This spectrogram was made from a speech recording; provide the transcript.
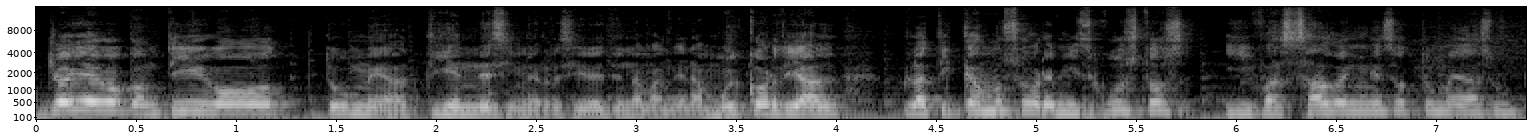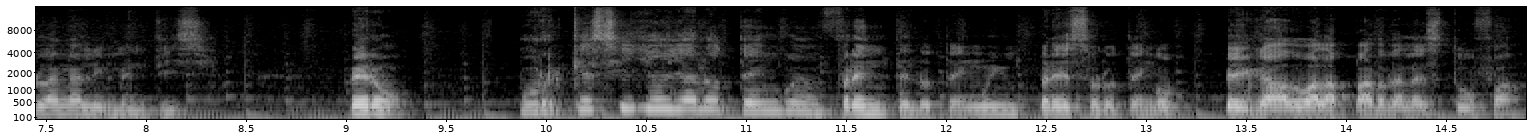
yo llego contigo, tú me atiendes y me recibes de una manera muy cordial, platicamos sobre mis gustos y basado en eso tú me das un plan alimenticio. Pero, ¿por qué si yo ya lo tengo enfrente, lo tengo impreso, lo tengo pegado a la par de la estufa?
